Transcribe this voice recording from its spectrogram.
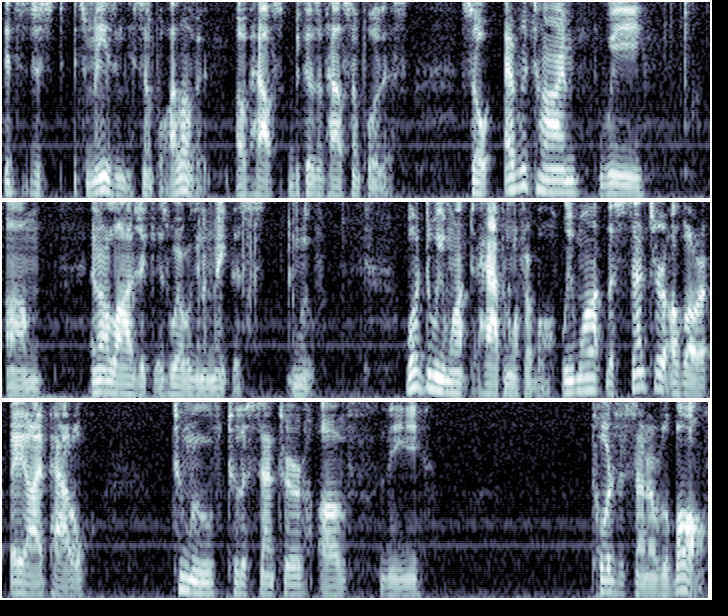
it's just it's amazingly simple. I love it of how because of how simple it is. So every time we um, and our logic is where we're going to make this move. What do we want to happen with our ball? We want the center of our AI paddle to move to the center of the towards the center of the ball.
